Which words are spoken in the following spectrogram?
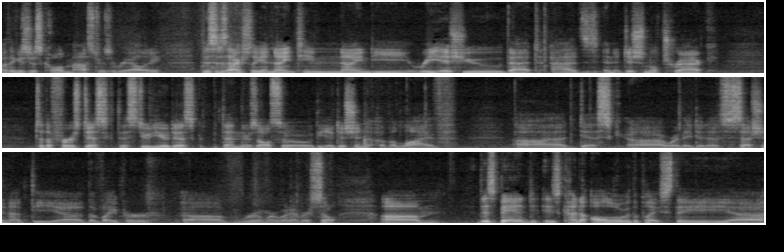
I think it's just called Masters of Reality. This is actually a 1990 reissue that adds an additional track to the first disc, the studio disc, but then there's also the addition of a live uh, disc uh, where they did a session at the uh, the Viper uh, room or whatever. So um, this band is kind of all over the place. They uh,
